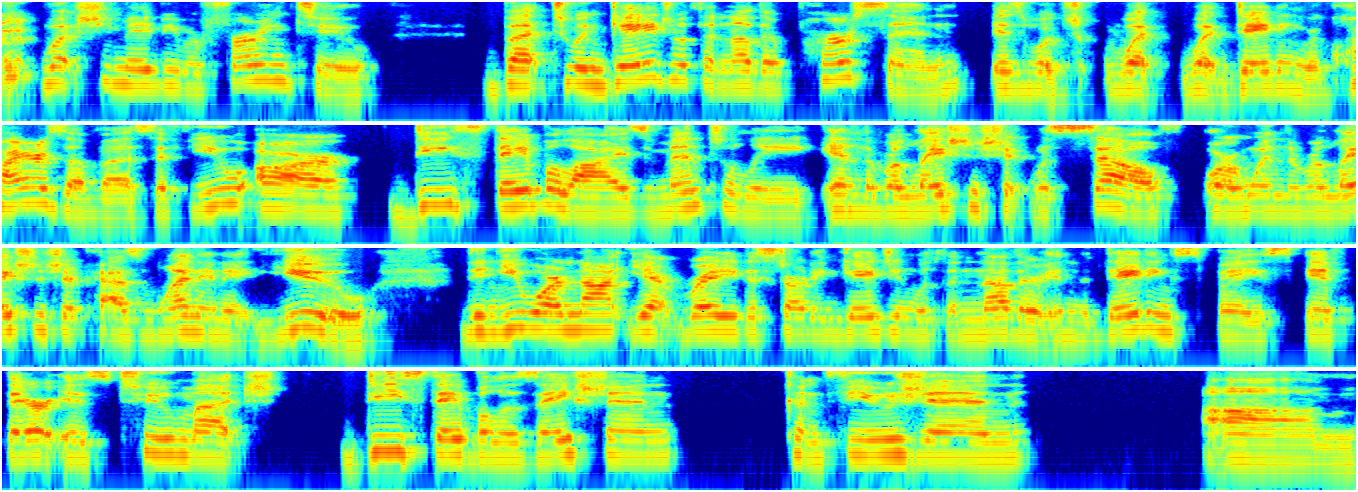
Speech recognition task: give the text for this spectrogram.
what she may be referring to, but to engage with another person is what what what dating requires of us. If you are destabilized mentally in the relationship with self, or when the relationship has one in it you, then you are not yet ready to start engaging with another in the dating space if there is too much destabilization, confusion, um,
